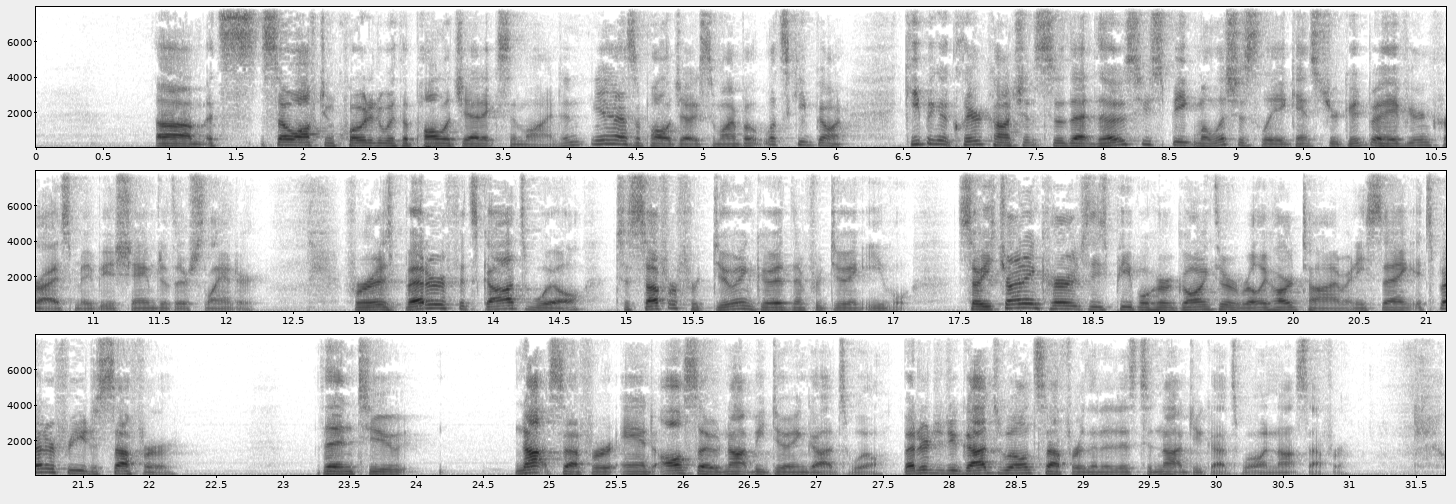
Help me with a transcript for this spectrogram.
Um, it's so often quoted with apologetics in mind, and it has apologetics in mind, but let's keep going. Keeping a clear conscience so that those who speak maliciously against your good behavior in Christ may be ashamed of their slander. For it is better if it's God's will to suffer for doing good than for doing evil. So he's trying to encourage these people who are going through a really hard time, and he's saying it's better for you to suffer than to not suffer and also not be doing God's will. Better to do God's will and suffer than it is to not do God's will and not suffer.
